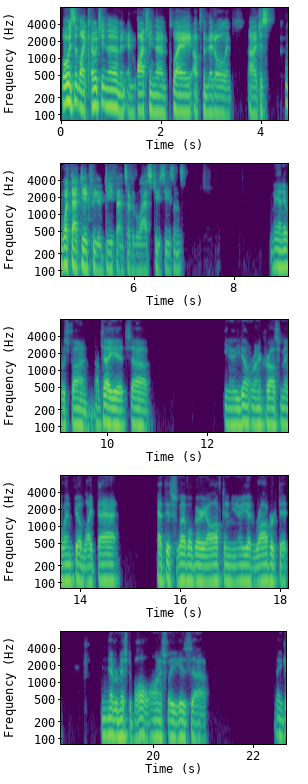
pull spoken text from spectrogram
what was it like coaching them and, and watching them play up the middle and uh, just what that did for your defense over the last two seasons? Man, it was fun. I'll tell you, it's uh, you know, you don't run across middle infield like that at this level very often. You know, you had Robert that never missed a ball. Honestly, his uh, I think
